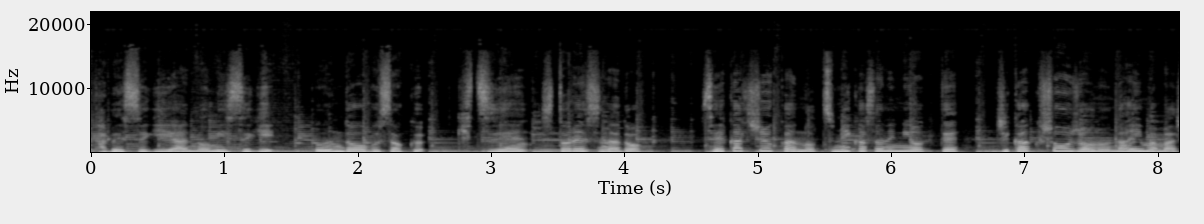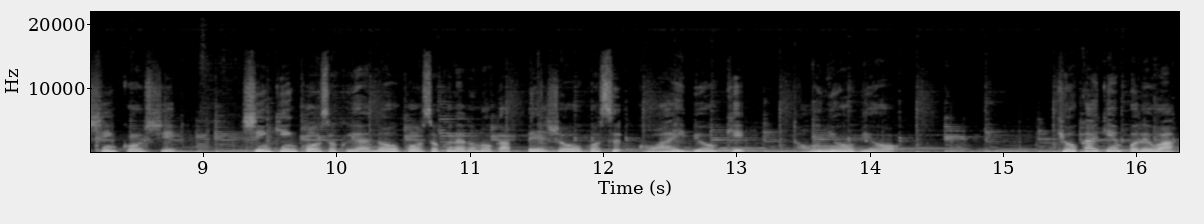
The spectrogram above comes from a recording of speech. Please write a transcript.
食べ過ぎや飲み過ぎ運動不足喫煙ストレスなど生活習慣の積み重ねによって自覚症状のないまま進行し心筋梗塞や脳梗塞などの合併症を起こす怖い病気糖尿病。協会けんぽでは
